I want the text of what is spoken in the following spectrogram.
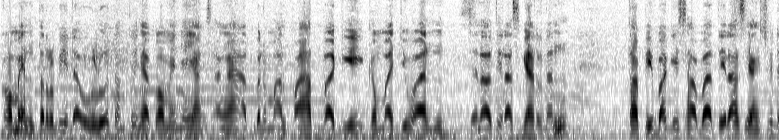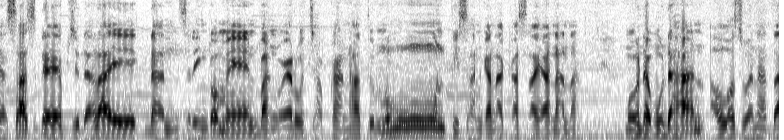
komen terlebih dahulu tentunya komennya yang sangat bermanfaat bagi kemajuan channel Tiras Garden. Tapi bagi sahabat Tiras yang sudah subscribe, sudah like, dan sering komen Bang Er ucapkan hatur nuhun pisan karena kasayana mudah-mudahan Allah SWT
